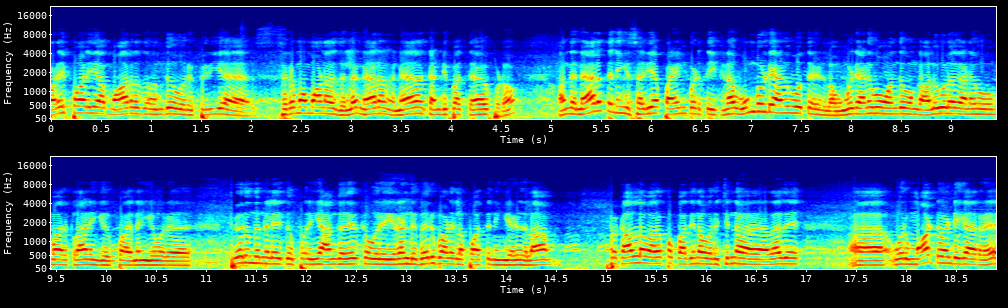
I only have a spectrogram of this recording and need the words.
படைப்பாளியாக மாறுறது வந்து ஒரு பெரிய சிரமமானது இல்லை. நேரம் நேரம் கண்டிப்பாக தேவைப்படும். அந்த நேரத்தை நீங்கள் சரியாக பயன்படுத்திக்கிட்டீங்கன்னா உங்களுடைய அனுபவத்தை எழுதலாம். உங்களுடைய அனுபவம் வந்து உங்கள் அலுவலக அனுபவமாக இருக்கலாம். நீங்கள் இப்போ நீங்கள் ஒரு பேருந்து நிலையத்துக்கு போகிறீங்க அங்கே இருக்க ஒரு இரண்டு வேறுபாடுகளை பார்த்து நீங்கள் எழுதலாம். இப்போ காலைல வரப்போ பார்த்தீங்கன்னா ஒரு சின்ன அதாவது ஒரு மாட்டு வண்டிக்காரரு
